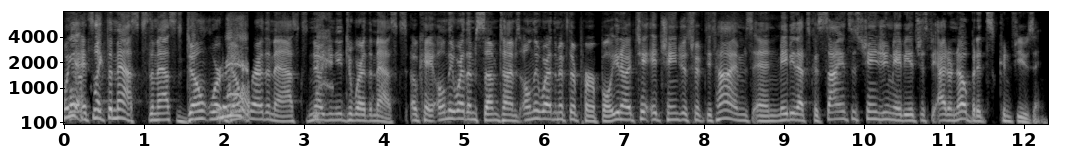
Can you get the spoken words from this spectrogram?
Well, yeah, it's like the masks. The masks don't wear don't wear the masks. No, you need to wear the masks. Okay, only wear them sometimes. Only wear them if they're purple. You know, it cha- it changes 50 times and maybe that's cuz science is changing, maybe it's just I don't know, but it's confusing.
